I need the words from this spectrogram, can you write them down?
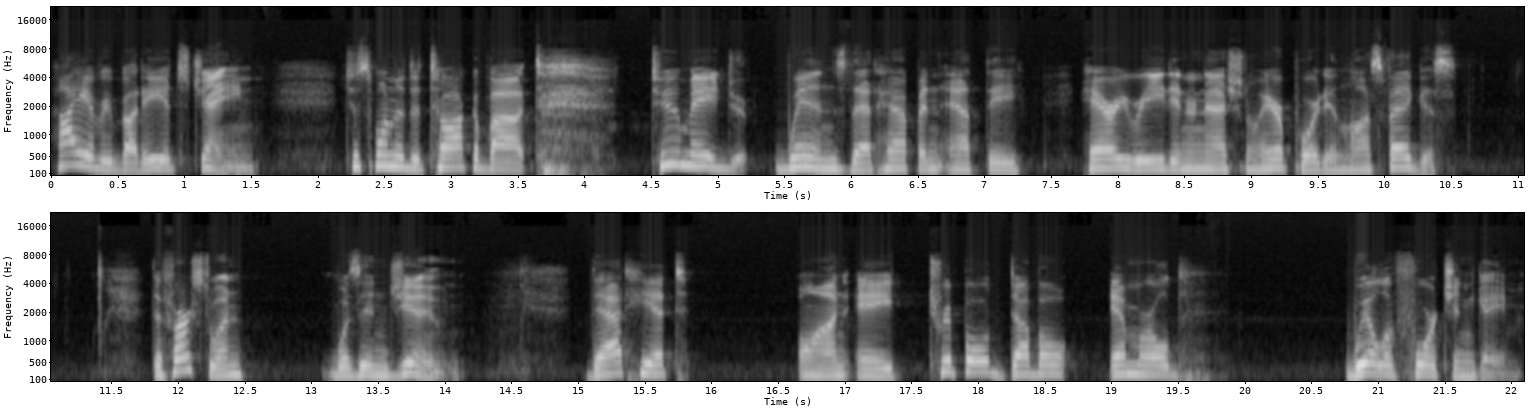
Hi, everybody. It's Jane. Just wanted to talk about two major wins that happened at the Harry Reid International Airport in Las Vegas. The first one was in June. That hit on a triple double emerald Wheel of Fortune game.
